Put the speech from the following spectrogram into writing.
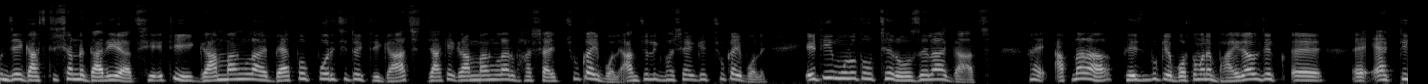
এখন যে গাছটির সামনে দাঁড়িয়ে আছি, এটি গ্রাম বাংলায় ব্যাপক পরিচিত একটি গাছ, যাকে গ্রাম বাংলার ভাষায় চুকাই বলে, আঞ্চলিক ভাষায় একে চুকাই বলে। এটি মূলত হচ্ছে রোজেলা গাছ। হ্যাঁ আপনারা ফেসবুকে বর্তমানে ভাইরাল যে অ্যাডটি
